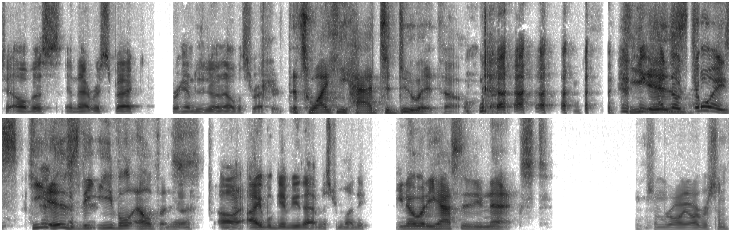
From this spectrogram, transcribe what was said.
to Elvis in that respect for him to do an Elvis record. that's why he had to do it though. he, He had no is- choice. He is the evil Elvis. Yeah. Oh, I will give you that, Mr. Mundy. You know what he has to do next? Some Roy Orbison.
